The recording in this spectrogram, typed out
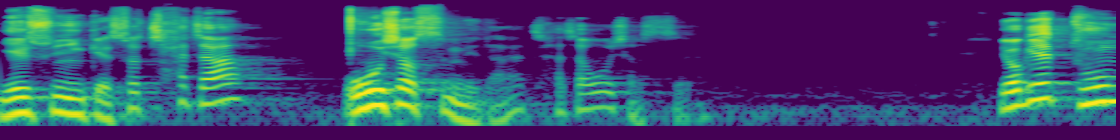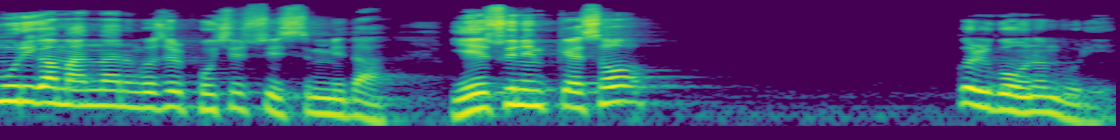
예수님께서 찾아오셨습니다. 찾아오셨어요. 여기에 두 무리가 만나는 것을 보실 수 있습니다. 예수님께서 끌고 오는 무리,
